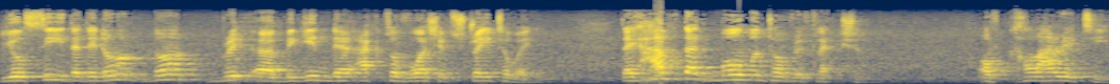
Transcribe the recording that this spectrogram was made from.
you'll see that they do not, do not uh, begin their acts of worship straight away. They have that moment of reflection of clarity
